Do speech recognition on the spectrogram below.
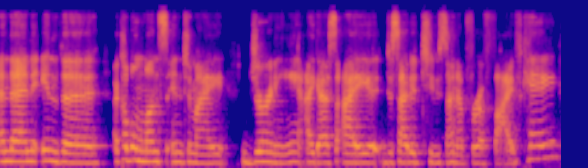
and then in the a couple months into my journey, I guess I decided to sign up for a 5K,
